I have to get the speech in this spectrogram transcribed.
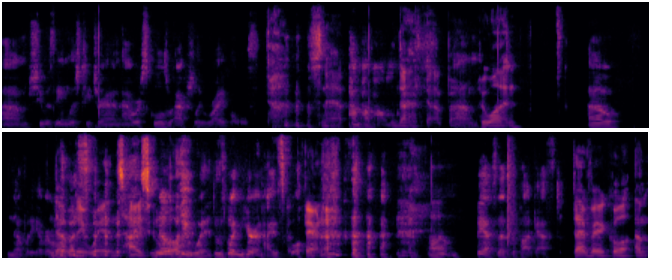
um, she was the English teacher, and our schools were actually rivals. Snap. Pom pom pom. Dun, dun. Um, Who won? Oh, nobody ever. Nobody wins. wins high school. nobody wins when you're in high school. Fair enough. um, but yeah, so that's the podcast. That very cool. Um,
